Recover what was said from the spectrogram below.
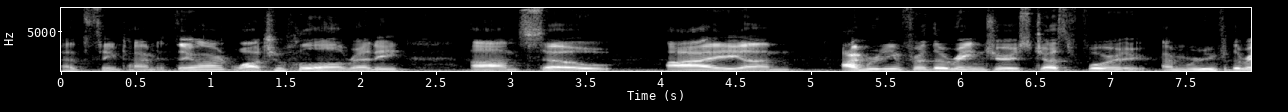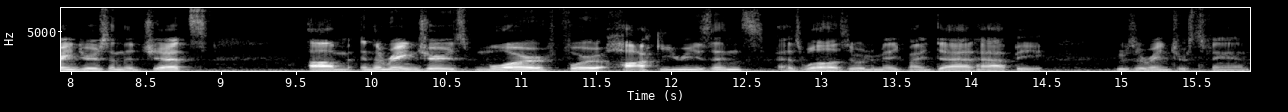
at the same time if they aren't watchable already. Um, so I um, I'm rooting for the Rangers just for I'm rooting for the Rangers and the Jets. Um, and the Rangers more for hockey reasons as well as it would make my dad happy, who's a Rangers fan.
